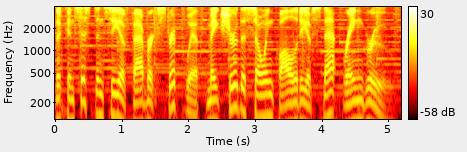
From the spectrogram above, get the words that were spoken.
The consistency of fabric strip width makes sure the sewing quality of snap ring groove.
